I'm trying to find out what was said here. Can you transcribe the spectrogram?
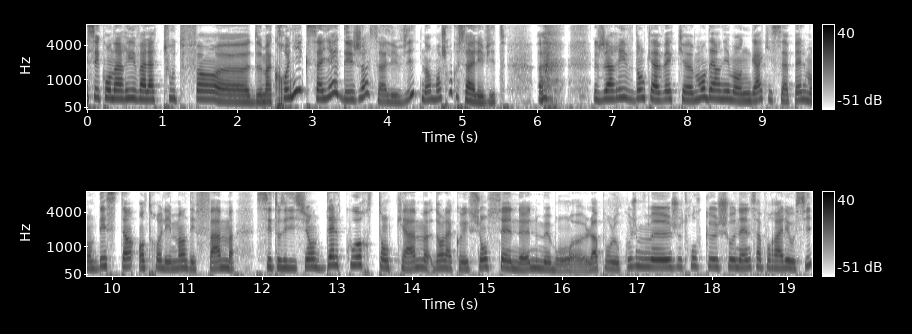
C'est qu'on arrive à la toute fin euh, de ma chronique, ça y est, déjà, ça allait vite, non? Moi je trouve que ça allait vite. J'arrive donc avec euh, mon dernier manga qui s'appelle Mon destin entre les mains des femmes. C'est aux éditions Delcourt Tonkam dans la collection CNN. Mais bon, euh, là pour le coup, je, me, je trouve que Shonen ça pourrait aller aussi.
